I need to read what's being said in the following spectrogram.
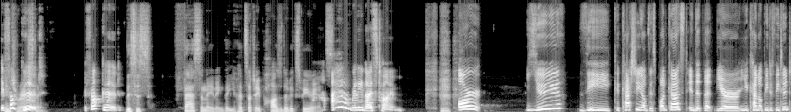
it felt good it felt good This is fascinating that you had such a positive experience. i had a really nice time Are you the Kakashi of this podcast in that that you're you cannot be defeated?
